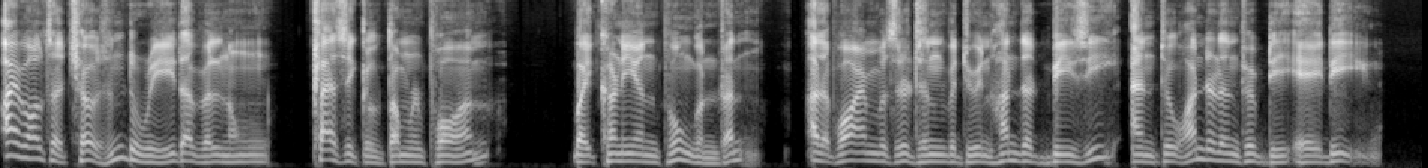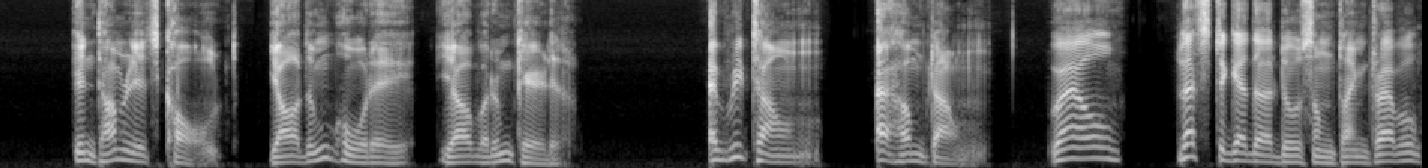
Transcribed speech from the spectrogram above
I've also chosen to read a well known classical Tamil poem by Kaniyan Poongundran and the poem was written between 100 BC and 250 AD. In Tamil, it's called Yadum Ore Yavarum Kedir. Every town, a hometown. Well, let's together do some time travel.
